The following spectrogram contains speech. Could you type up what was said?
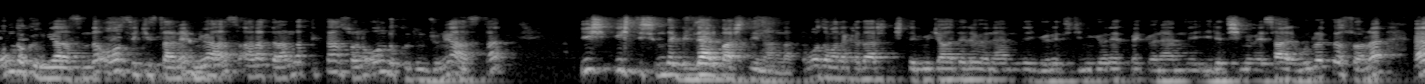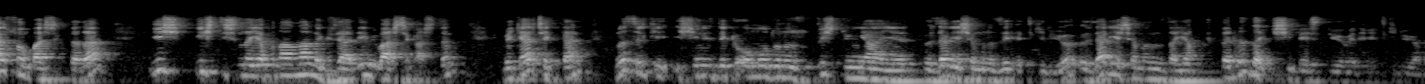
19 nüansında 18 tane nüans anahtar anlattıktan sonra 19. nüansta iş iş dışında güzel başlığını anlattım. O zamana kadar işte mücadele önemli, yöneticini yönetmek önemli, iletişimi vesaire vurguladıktan sonra en son başlıkta da iş iş dışında yapılanlarla güzel diye bir başlık açtım. Ve gerçekten nasıl ki işinizdeki o modunuz dış dünyayı, özel yaşamınızı etkiliyor. Özel yaşamınızda yaptıklarınız da işi besliyor ve de etkiliyor.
